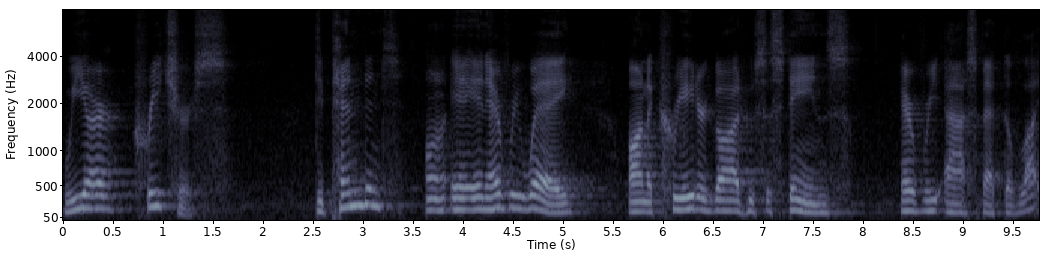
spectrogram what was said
We are creatures, dependent on, in every way on a creator God who sustains every aspect of life.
